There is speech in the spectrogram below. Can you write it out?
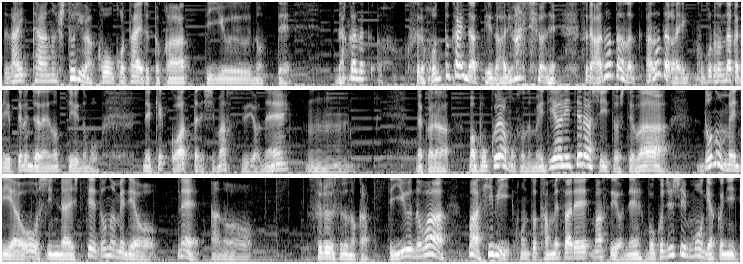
ライターの一人はこう答えるとかっていうのって、なかなか、それ本当かいなっていうのありますよね。それあなたの、あなたが心の中で言ってるんじゃないのっていうのも、ね、結構あったりしますよね。うん。だから、まあ、僕らもそのメディアリテラシーとしてはどのメディアを信頼してどのメディアをねあのスルーするのかっていうのは、まあ、日々本当試されますよね。僕自身も逆に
